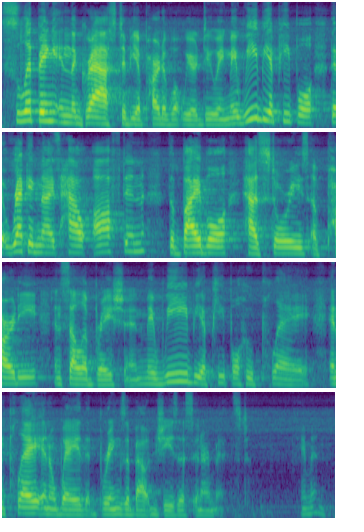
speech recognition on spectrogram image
slipping in the grass to be a part of what we are doing. May we be a people that recognize how often the Bible has stories of party and celebration. May we be a people who play and play in a way that brings about Jesus in our midst. Amen.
